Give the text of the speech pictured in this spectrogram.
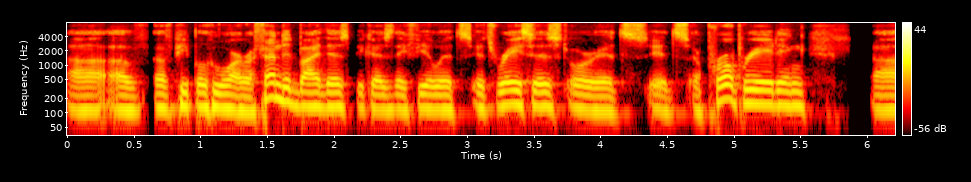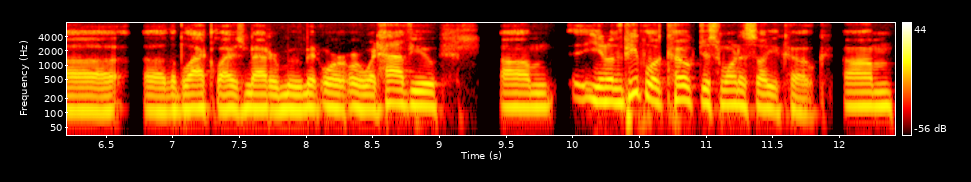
uh, of of people who are offended by this because they feel it's it's racist or it's it's appropriating uh, uh, the Black Lives Matter movement or or what have you. Um, you know, the people at Coke just want to sell you Coke. Um,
